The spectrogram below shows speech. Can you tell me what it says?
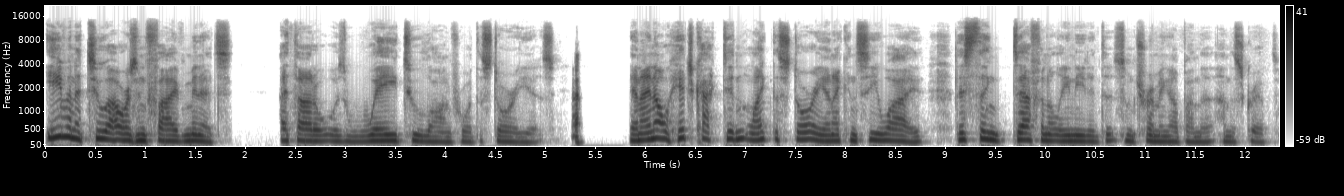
even at two hours and five minutes, I thought it was way too long for what the story is. and I know Hitchcock didn't like the story, and I can see why. This thing definitely needed to, some trimming up on the on the script.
